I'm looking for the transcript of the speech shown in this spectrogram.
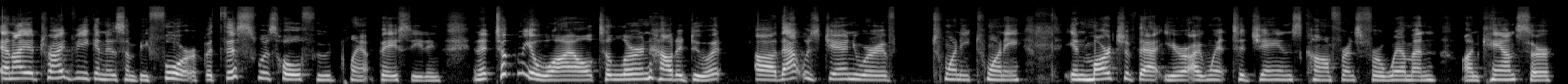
And I had tried veganism before, but this was whole food, plant based eating. And it took me a while to learn how to do it. Uh, that was January of 2020. In March of that year, I went to Jane's conference for women on cancer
